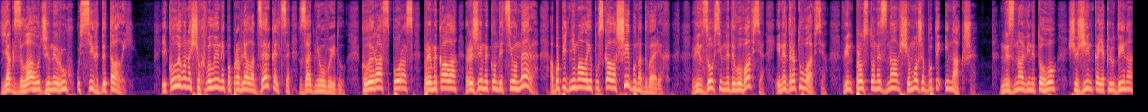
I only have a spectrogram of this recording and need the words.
як злагоджений рух усіх деталей. І коли вона щохвилини поправляла дзеркальце заднього виду, коли раз по раз перемикала режими кондиціонера або піднімала й опускала шибу на дверях, він зовсім не дивувався і не дратувався. Він просто не знав, що може бути інакше. Не знав він і того, що жінка, як людина,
